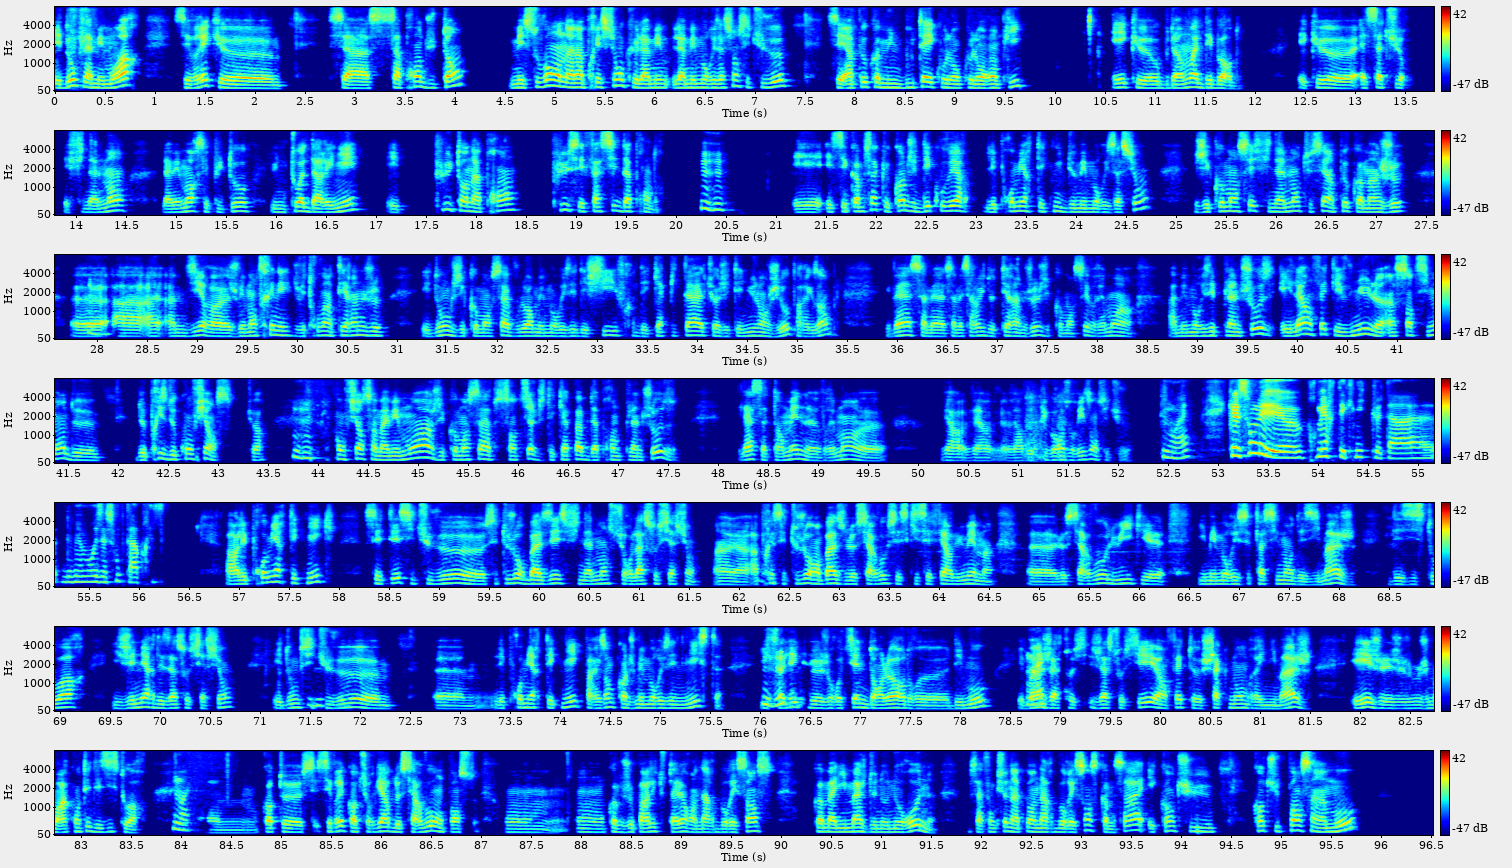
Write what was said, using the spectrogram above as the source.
Et donc, la mémoire, c'est vrai que ça, ça prend du temps, mais souvent, on a l'impression que la, mé- la mémorisation, si tu veux, c'est un peu comme une bouteille que l'on remplit et qu'au bout d'un moment, elle déborde et qu'elle sature. Et finalement, la mémoire, c'est plutôt une toile d'araignée. Et plus tu en apprends, plus c'est facile d'apprendre. Mmh Et, et c'est comme ça que quand j'ai découvert les premières techniques de mémorisation, j'ai commencé finalement, tu sais, un peu comme un jeu, euh, Mmh à, à- à me dire, euh, je vais m'entraîner, je vais trouver un terrain de jeu. Et donc, j'ai commencé à vouloir mémoriser des chiffres, des capitales. Tu vois, j'étais nul en géo, par exemple. Et ben, ça m'a servi de terrain de jeu. J'ai commencé vraiment à, à mémoriser plein de choses. Et là, en fait, est venu un sentiment de, de prise de confiance. Tu vois, Mmh pris confiance en ma mémoire. J'ai commencé à sentir que j'étais capable d'apprendre plein de choses. Et là, ça t'emmène vraiment euh, vers, vers, vers de plus grands horizons, si tu veux. Ouais. Quelles sont les euh, premières techniques que de mémorisation que tu as apprises? Alors, les premières techniques, c'était, si tu veux, euh, c'est toujours basé finalement sur l'association. hein. Après, c'est toujours en base, le cerveau, c'est ce qu'il sait faire lui-même. hein. Euh, le cerveau, lui, qui il mémorise facilement des images, des histoires, il génère des associations. Et donc, si Mmh tu veux, euh, euh, les premières techniques, par exemple, quand je mémorisais une liste, il Mmh fallait que je retienne dans l'ordre des mots. Et ben, Ouais. j'associais en fait chaque nombre à une image et je, je- je me racontais des histoires. Ouais. Euh, quand, euh, c'est vrai, quand tu regardes le cerveau, on pense, on, on- comme je parlais tout à l'heure, en arborescence, comme à l'image de nos neurones, ça fonctionne un peu en arborescence comme ça. Et quand tu, quand tu penses à un mot,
